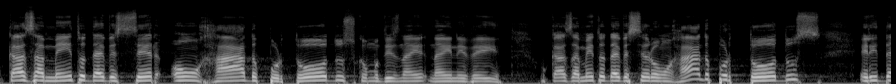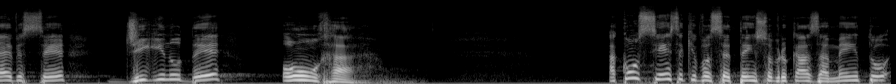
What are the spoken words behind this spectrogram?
o casamento deve ser honrado por todos, como diz na, na NVI. O casamento deve ser honrado por todos, ele deve ser digno de honra. A consciência que você tem sobre o casamento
